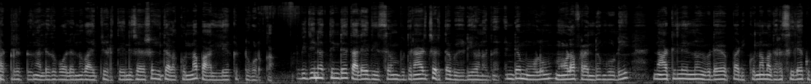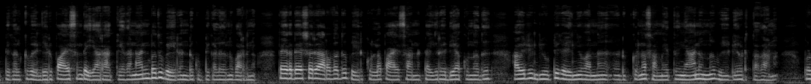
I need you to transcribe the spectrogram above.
ബട്ടർ ഇട്ട് നല്ലതുപോലെ ഒന്ന് വഴറ്റിയെടുത്തതിന് ശേഷം ഈ തിളക്കുന്ന പാലിലേക്ക് ഇട്ട് കൊടുക്കാം. വിദിനത്തിന്റെ തലേ ദിവസം ബുധനാഴ്ച എടുത്ത വീഡിയോ ആണിത് എന്റെ മോളും മോളെ ഫ്രണ്ടും കൂടി നാട്ടിൽ നിന്നും ഇവിടെ പഠിക്കുന്ന മദ്രസയിലെ കുട്ടികൾക്ക് വേണ്ടി ഒരു പായസം തയ്യാറാക്കിയതാണ്. അൻപത് പേരുണ്ട് കുട്ടികൾ എന്ന് പറഞ്ഞു. അപ്പോൾ ഏകദേശം ഒരു അറുപത് പേർക്കുള്ള പായസമാണ് ടൈ റെഡിയാക്കുന്നത്. അവർ ഡ്യൂട്ടി കഴിഞ്ഞ് വന്ന് എടുക്കുന്ന സമയത്ത് ഞാനൊന്ന് വീഡിയോ എടുത്തതാണ്. അപ്പോൾ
